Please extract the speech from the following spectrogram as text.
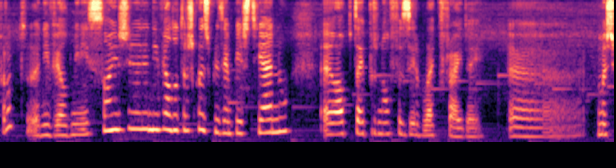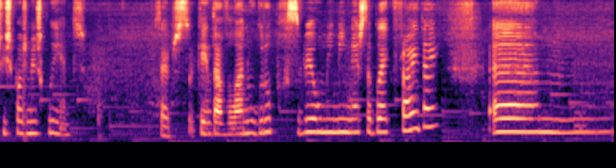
pronto, a nível de mini sessões, a nível de outras coisas, por exemplo, este ano uh, optei por não fazer Black Friday, uh, mas fiz para os meus clientes. Percebes? Quem estava lá no grupo recebeu um miminho nesta Black Friday. Um,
